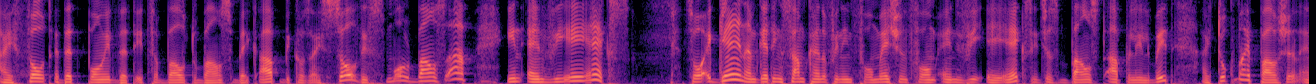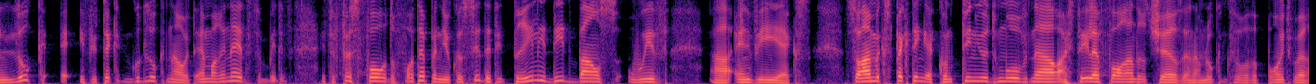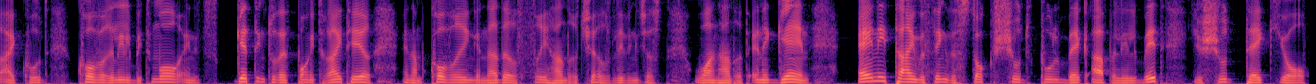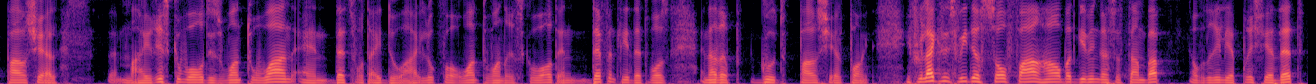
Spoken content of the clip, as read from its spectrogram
I thought at that point that it's about to bounce back up because I saw this small bounce up in NVAX. So again, I'm getting some kind of an information from NVAX. It just bounced up a little bit. I took my partial and look, if you take a good look now at mRNA, it's a bit, of, it's a fast forward of what happened. You can see that it really did bounce with uh, NVAX. So I'm expecting a continued move now. I still have 400 shares and I'm looking for the point where I could cover a little bit more and it's getting to that point right here and I'm covering another 300 shares leaving just 100 and again anytime you think the stock should pull back up a little bit, you should take your partial. My risk reward is one to one, and that's what I do. I look for one to one risk reward, and definitely that was another good partial point. If you like this video so far, how about giving us a thumb up? I would really appreciate that.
